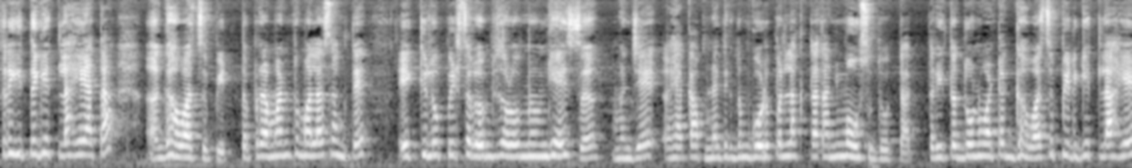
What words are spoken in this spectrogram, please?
तर इथं घेतलं आहे आता गव्हाचं पीठ. तर प्रमाण तुम्हाला सांगते. एक किलो पीठ सगळं सगळं मिळून घ्यायचं. म्हणजे ह्या कापण्यात एकदम गोड पण लागतात आणि मऊसुद होतात. तर इथं दोन वाट्या गव्हाचं पीठ घेतलं आहे.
